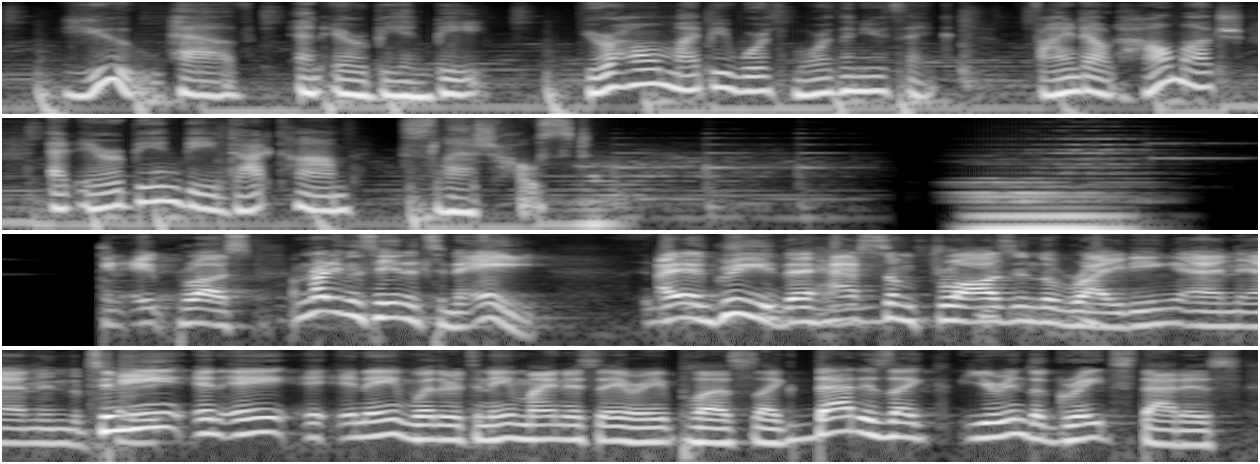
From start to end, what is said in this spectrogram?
you have an Airbnb. Your home might be worth more than you think. Find out how much at airbnb.com/slash host. An A plus. I'm not even saying it's an A. I agree. There has some flaws in the writing and and in the to pa- me an a an a whether it's an a minus a or a plus like that is like you're in the great status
